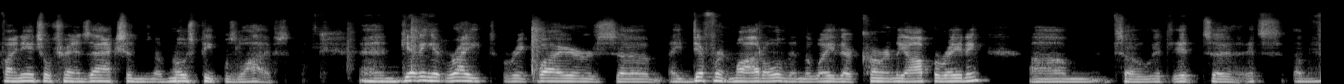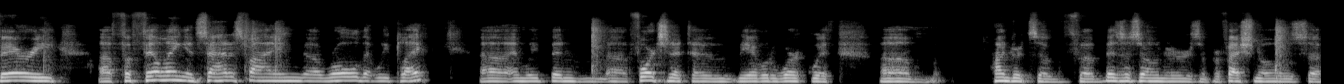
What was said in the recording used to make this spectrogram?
financial transaction of most people's lives. And getting it right requires uh, a different model than the way they're currently operating. Um, so it, it, uh, it's a very uh, fulfilling and satisfying uh, role that we play. Uh, and we've been fortunate to be able to work with um, hundreds of uh, business owners and professionals uh,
